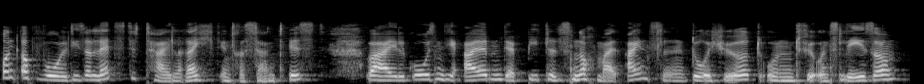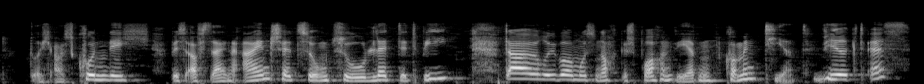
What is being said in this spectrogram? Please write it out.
Und obwohl dieser letzte Teil recht interessant ist, weil Gosen die Alben der Beatles nochmal einzeln durchhört und für uns Leser, durchaus kundig, bis auf seine Einschätzung zu Let It Be, darüber muss noch gesprochen werden, kommentiert. Wirkt es,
